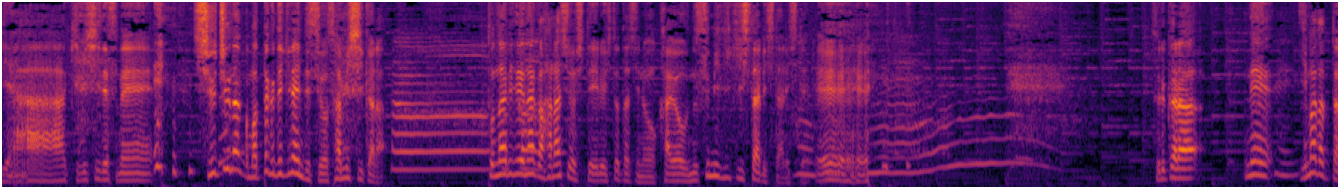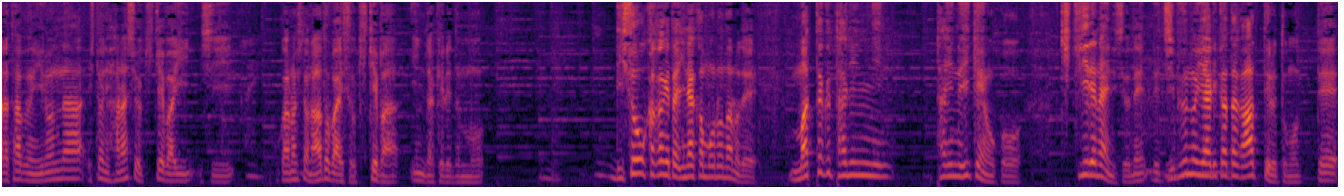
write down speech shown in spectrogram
いやー厳しいですね集中なんか全くできないんですよ寂しいから隣でなんか話をしている人たちの会話を盗み聞きしたりしたりして、えー、それからね、今だったら多分いろんな人に話を聞けばいいし、他の人のアドバイスを聞けばいいんだけれども理想を掲げた田舎者なので全く他人に他人の意見をこう聞き入れないんですよね。で自分のやり方が合ってると思って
